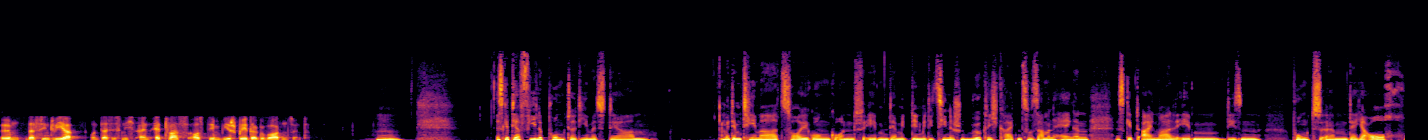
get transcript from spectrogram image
ähm, das sind wir und das ist nicht ein etwas, aus dem wir später geworden sind. Hm. Es gibt ja viele Punkte, die mit der mit dem Thema Zeugung und eben der, mit den medizinischen Möglichkeiten zusammenhängen. Es gibt einmal eben diesen Punkt, ähm, der ja auch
